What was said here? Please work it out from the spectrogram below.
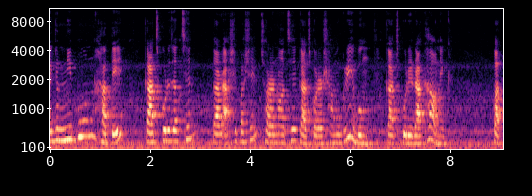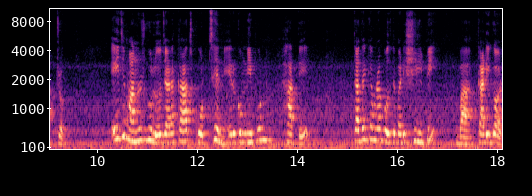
একজন নিপুণ হাতে কাজ করে যাচ্ছেন, তার আশেপাশে ছড়ানো আছে কাজ করার সামগ্রী এবং কাজ করে রাখা অনেক পাত্র। এই যে মানুষগুলো যারা কাজ করছেন এরকম নিপুণ হাতে তাদেরকে আমরা বলতে পারি শিল্পী বা কারিগর।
